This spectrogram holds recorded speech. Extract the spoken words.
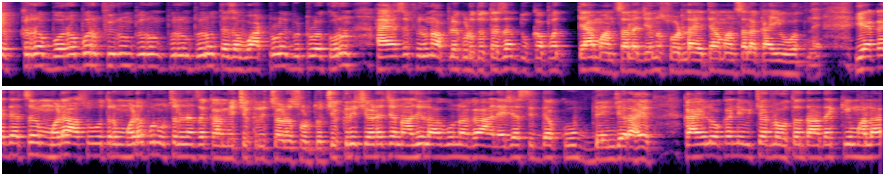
चक्र बरोबर फिरून फिरून फिरून फिरून त्याचा वाटोळं बिटोळं करून हाय असं फिरून आपल्याकडे होतं. त्याचा दुखापत त्या माणसाला ज्यानं सोडला आहे त्या माणसाला काही होत नाही. एखाद्याचं मडं असो तर मड पण उचलण्याचं काम हे चक्री चेडं सोडतो. चक्री चेड्याच्या नादी लागू नका आणि ह्याच्या सिद्ध्या खूप डेंजर आहेत. काही लोकांनी विचारलं होतं दादा की मला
